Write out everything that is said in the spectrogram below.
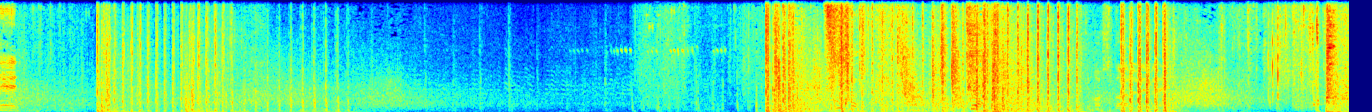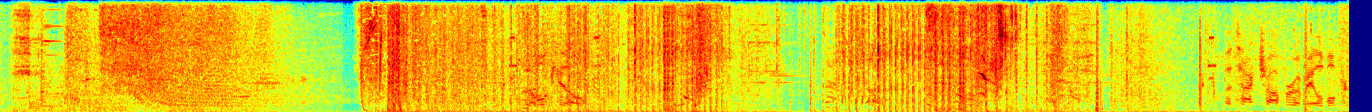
Dead. Chopper available for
